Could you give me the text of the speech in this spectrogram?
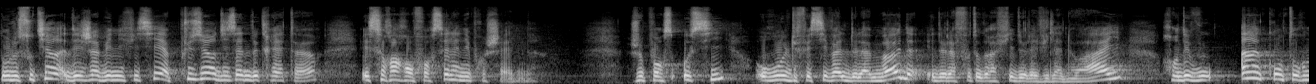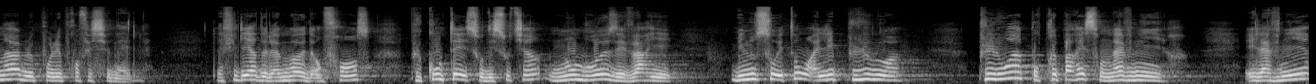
dont le soutien a déjà bénéficié à plusieurs dizaines de créateurs et sera renforcé l'année prochaine. Je pense aussi au rôle du Festival de la mode et de la photographie de la Villa Noailles, rendez-vous incontournable pour les professionnels. La filière de la mode en France peut compter sur des soutiens nombreux et variés, mais nous souhaitons aller plus loin, plus loin pour préparer son avenir. Et l'avenir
